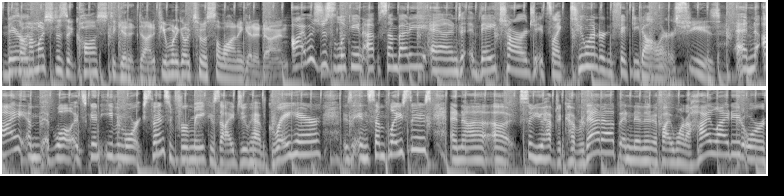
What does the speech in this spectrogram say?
There, So, how much does it cost to get it done? If you want to go to a salon and get it done, I was just looking up somebody, and they charge it's like two hundred and fifty dollars. jeez. And I am, well, it's going even more expensive for me because I do have gray hair in some places. And uh, uh, so you have to cover that up. And then if I want to highlight it or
